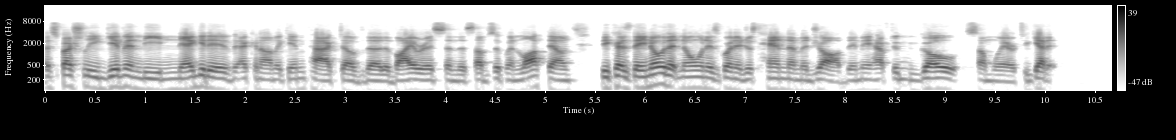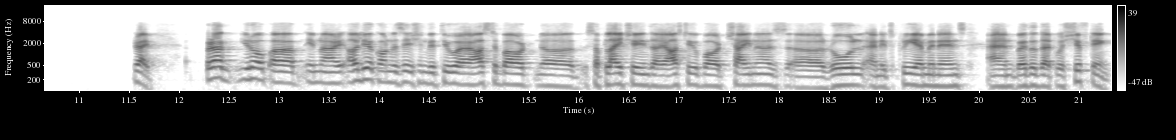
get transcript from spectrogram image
especially given the negative economic impact of the, the virus and the subsequent lockdown, because they know that no one is going to just hand them a job. They may have to go somewhere to get it. Right. Parag, you know, uh, in my earlier conversation with you, I asked about uh, supply chains. I asked you about China's uh, role and its preeminence and whether that was shifting.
